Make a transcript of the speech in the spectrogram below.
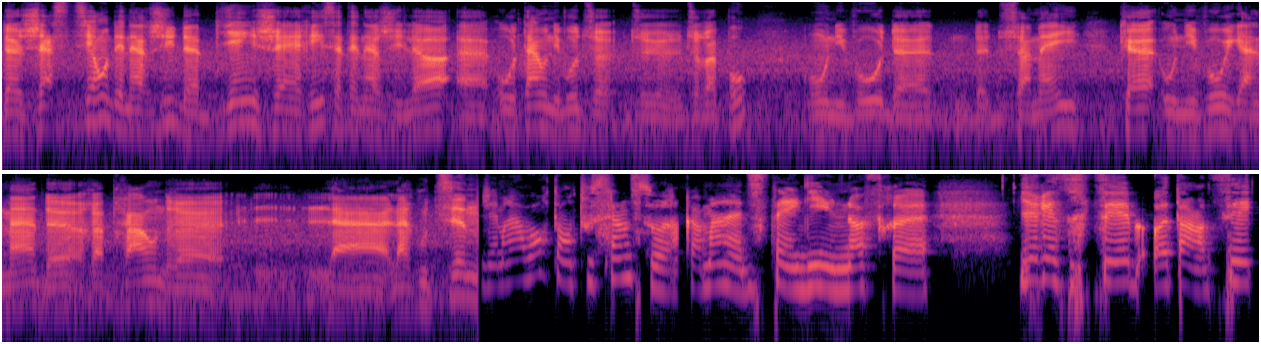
de gestion d'énergie, de bien gérer cette énergie-là, euh, autant au niveau du, repos, au niveau du sommeil, qu'au niveau également de reprendre euh, la, routine. J'aimerais avoir ton tout sens sur comment distinguer une offre euh, irrésistible, authentique,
